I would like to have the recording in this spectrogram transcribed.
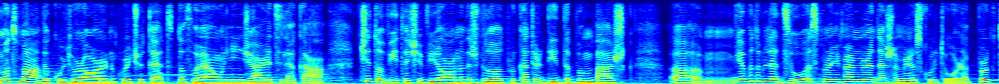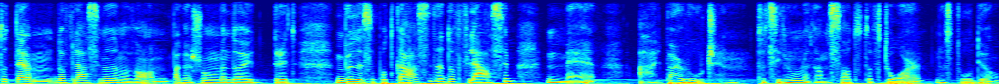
më të madhe kulturore në kryeqytet, do thoja unë një ngjarje e cila ka gjithë këto vite që vijon dhe zhvillohet për 4 ditë dhe bën bashkë ë um, jo vetëm lexues, por në një farë mënyrë dashamirës kulture. Për këtë temë do flasim edhe më vonë, pak a shumë mendoj drejt mbylljes së podcastit dhe do flasim me Alba Ruçin, të cilën unë kam sot të ftuar në studio.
